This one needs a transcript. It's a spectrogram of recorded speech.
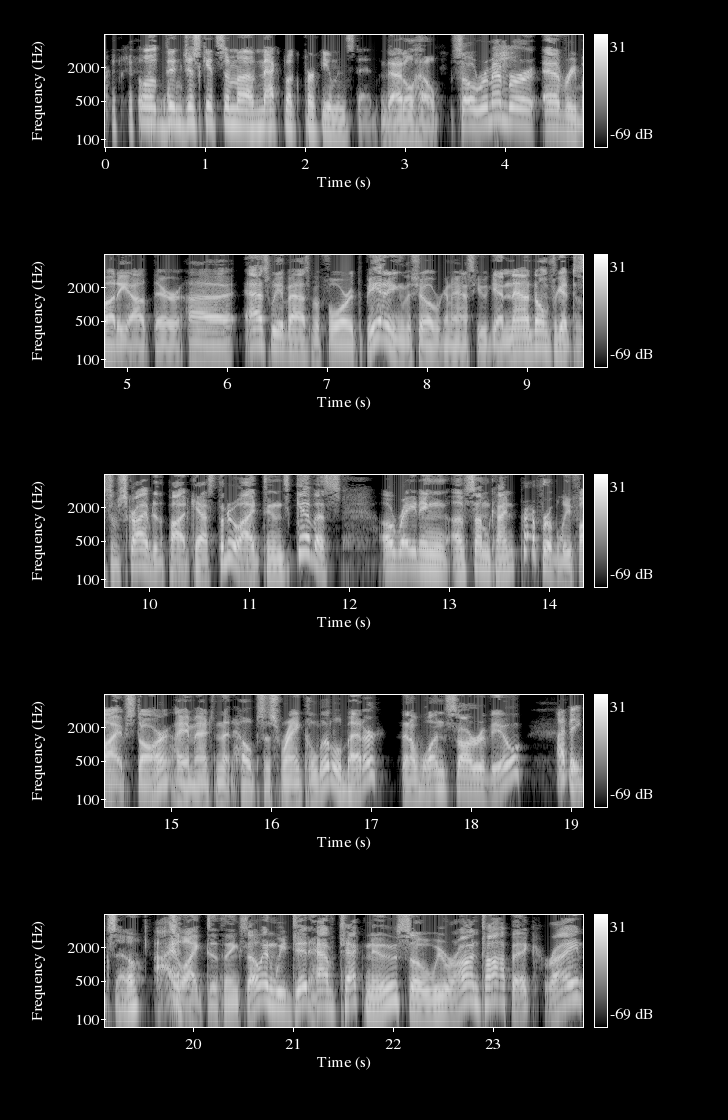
well, then just get some uh, MacBook perfume instead. That'll help. So remember, everybody out there, uh, as we have asked before at the beginning of the show, we're going to ask you again now. Don't forget to subscribe to the podcast through iTunes. Give us a rating of some kind, preferably five star. I imagine that helps us rank a little better than a one star review. I think so. I like to think so. And we did have tech news, so we were on topic, right?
